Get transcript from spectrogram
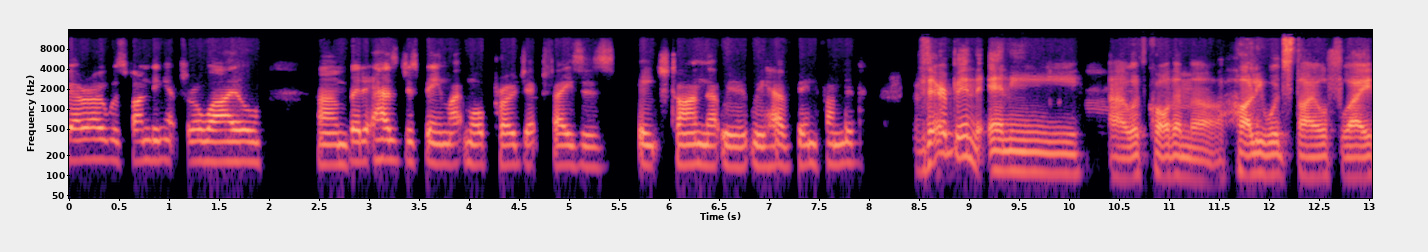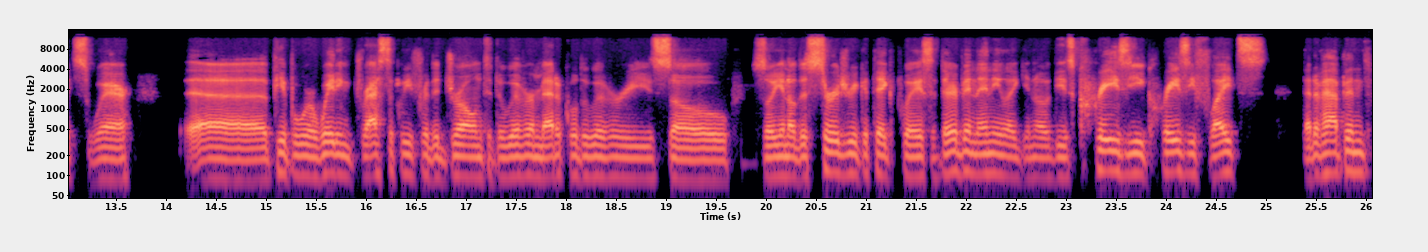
Aero was funding it for a while. Um, but it has just been like more project phases each time that we we have been funded. Have there been any, uh, let's call them uh, Hollywood style flights where uh, people were waiting drastically for the drone to deliver medical deliveries. So so you know the surgery could take place. Have there been any like you know these crazy crazy flights that have happened.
